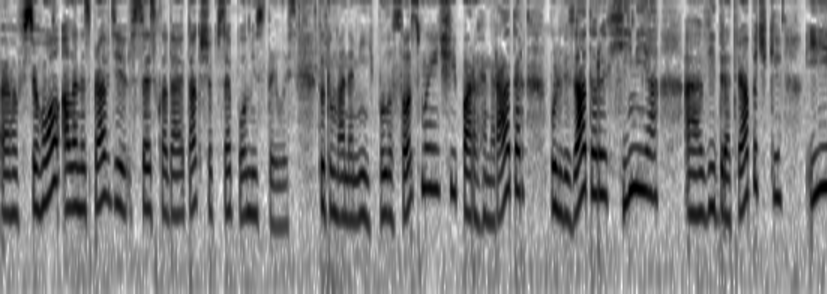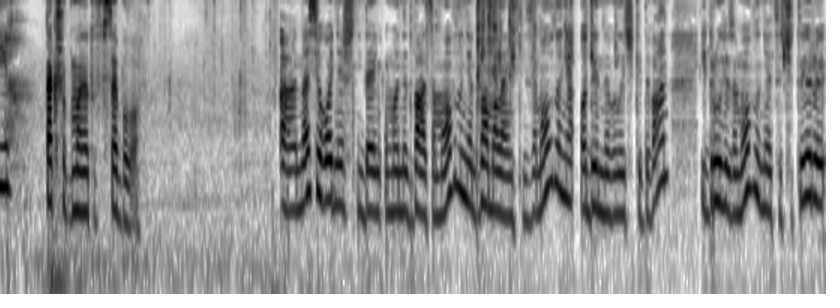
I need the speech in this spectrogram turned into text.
е, всього, але насправді все складає так, щоб все помістилось. Тут у мене мій пилосос миючий, парогенератор, пульвізатори, хімія, е, відра тряпочки і так, щоб у мене тут все було. На сьогоднішній день у мене два замовлення, два маленькі замовлення, один невеличкий диван і друге замовлення це чотири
